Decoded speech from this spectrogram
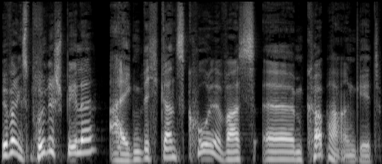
Übrigens, Prügelspiele, eigentlich ganz cool, was ähm, Körper angeht.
